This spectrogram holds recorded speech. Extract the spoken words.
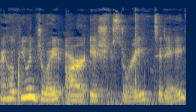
I hope you enjoyed our ish story today.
